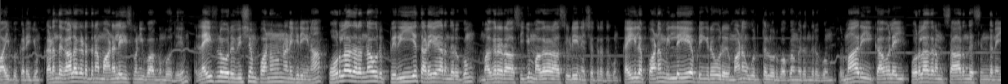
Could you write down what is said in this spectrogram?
வாய்ப்பு கிடைக்கும். கடந்த காலகட்டத்தை நம்ம அனலைஸ் பண்ணி பார்க்கும்போது லைஃப்ல ஒரு விஷயம் பண்ணணும்னு நினைக்கிறீங்கன்னா பொருளாதாரம் தான் ஒரு பெரிய தடையா இருந்திருக்கும். மகர ராசிக்கும் மகர ராசியுடைய நட்சத்திரத்துக்கும். கையில பணம் இல்லையே அப்படிங்கிற ஒரு மன உறுத்தல் ஒரு பக்கம் இருந்திருக்கும். ஒரு மாதிரி கவலை பொருளாதாரம் சார்ந்த சிந்தனை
